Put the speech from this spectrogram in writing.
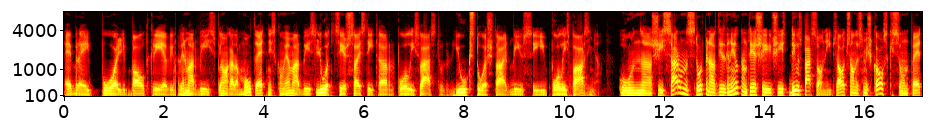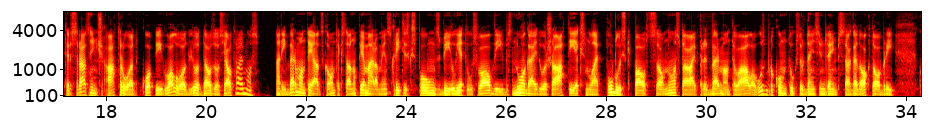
ebreji, poļi, baltkrievi. Vienmēr bijis pilnībā multietniski un vienmēr bijis ļoti cieši saistīta ar polijas vēsturi. Jūkstoši tā ir bijusi polijas pārziņā. Un šīs sarunas turpinās diezgan ilgi, un tieši šīs divas personības, Aleksandrs Miškovskis un Pēters Raziņš, atrod kopīgu valodu ļoti daudzos jautājumos. Arī Bermudiādas kontekstā, nu, piemēram, viens kritisks punkts bija Lietuvas valdības nogaidošā attieksme, lai publiski paustu savu nostāju pret Bermuda vālo uzbrukumu 1919. gada oktobrī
